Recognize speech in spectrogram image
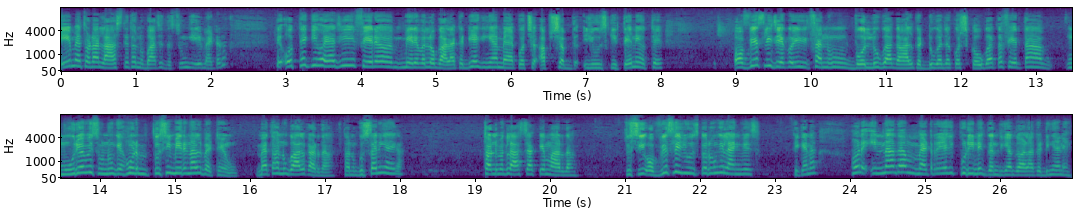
ਇਹ ਮੈਂ ਥੋੜਾ ਲਾਸਟ ਤੇ ਤੁਹਾਨੂੰ ਬਾਅਦ ਚ ਦੱਸੂਗੀ ਇਹ ਮੈਟਰ ਤੇ ਉੱਥੇ ਕੀ ਹੋਇਆ ਜੀ? ਫਿਰ ਮੇਰੇ ਵੱਲੋਂ ਗਾਲਾਂ ਕੱਢੀਆਂ ਗਈਆਂ। ਮੈਂ ਕੁਝ ਅਪਸ਼ਬਦ ਯੂਜ਼ ਕੀਤੇ ਨੇ ਉੱਥੇ। ਆਬਵੀਅਸਲੀ ਜੇ ਕੋਈ ਸਾਨੂੰ ਬੋਲੂਗਾ, ਗਾਲ ਕੱਢੂਗਾ ਜਾਂ ਕੁਝ ਕਹੂਗਾ, ਤਾਂ ਫਿਰ ਤਾਂ ਮੂਹਰਿਓਂ ਵੀ ਸੁਣੂਗੇ। ਹੁਣ ਤੁਸੀਂ ਮੇਰੇ ਨਾਲ ਬੈਠੇ ਹੋ। ਮੈਂ ਤੁਹਾਨੂੰ ਗਾਲ ਕੱਢਦਾ। ਤੁਹਾਨੂੰ ਗੁੱਸਾ ਨਹੀਂ ਆਏਗਾ? ਤੁਹਾਨੂੰ ਮੈਂ ਗਲਾਸ ਚੱਕ ਕੇ ਮਾਰਦਾ। ਤੁਸੀਂ ਆਬਵੀਅਸਲੀ ਯੂਜ਼ ਕਰੋਗੇ ਲੈਂਗੁਏਜ ਠੀਕ ਹੈ ਨਾ? ਹੁਣ ਇਹਨਾਂ ਦਾ ਮੈਟਰ ਇਹ ਹੈ ਕਿ ਕੁੜੀ ਨੇ ਗੰਦੀਆਂ ਗਾਲਾਂ ਕੱਢੀਆਂ ਨੇ।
